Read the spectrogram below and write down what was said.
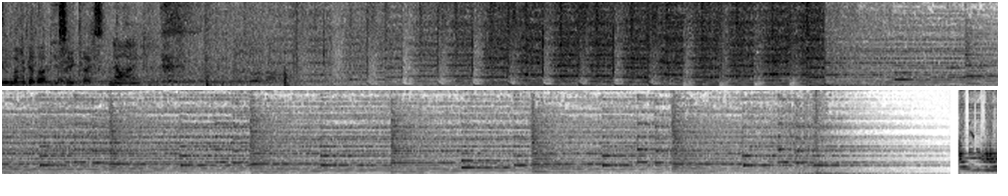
You'll never get that in your suitcase. No.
